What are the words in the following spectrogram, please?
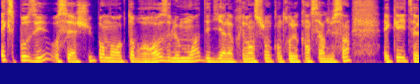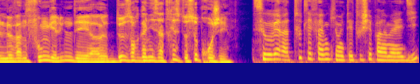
exposés au CHU pendant Octobre Rose, le mois dédié à la prévention contre le cancer du sein. Et Kate Levan-Fung est l'une des deux organisatrices de ce projet. C'est ouvert à toutes les femmes qui ont été touchées par la maladie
